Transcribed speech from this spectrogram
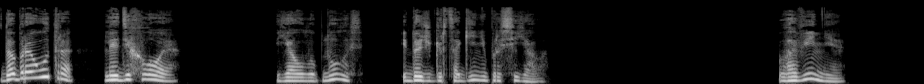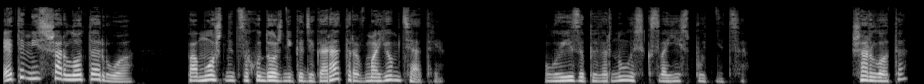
«Доброе утро, леди Хлоя!» Я улыбнулась, и дочь герцогини просияла. Лавиния — это мисс Шарлотта Руа, помощница художника-декоратора в моем театре. Луиза повернулась к своей спутнице. Шарлотта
